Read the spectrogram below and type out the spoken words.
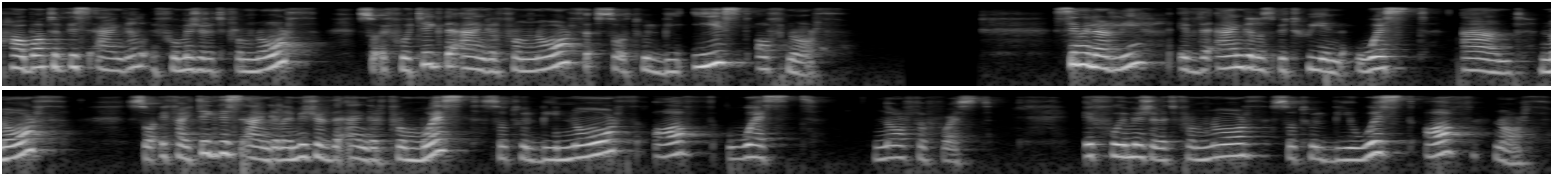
How about if this angle if we measure it from north? So if we take the angle from north so it will be east of north. Similarly if the angle is between west and north so if I take this angle I measure the angle from west so it will be north of west north of west if we measure it from north, so it will be west of north.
